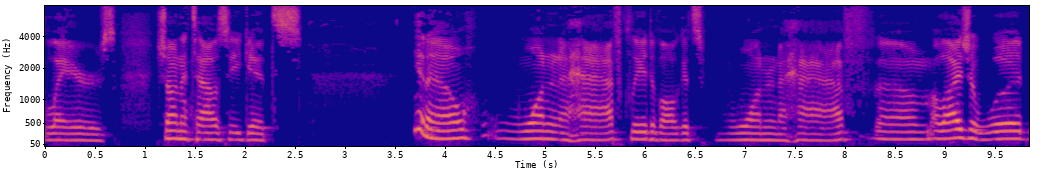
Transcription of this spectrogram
layers. Shawn Hatosy gets, you know, one and a half. Clea Duvall gets one and a half. Um, Elijah Wood,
